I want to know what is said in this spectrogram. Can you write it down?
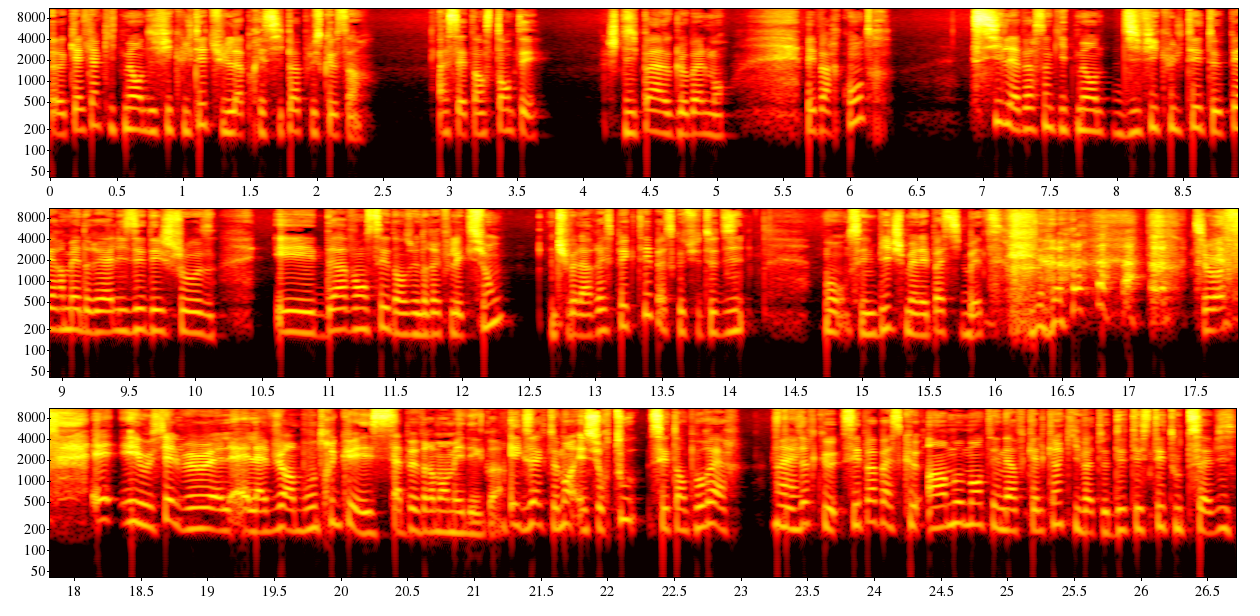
Euh, Quelqu'un qui te met en difficulté, tu l'apprécies pas plus que ça, à cet instant T. Je dis pas globalement. Mais par contre, si la personne qui te met en difficulté te permet de réaliser des choses et d'avancer dans une réflexion, tu vas la respecter parce que tu te dis bon, c'est une bitch, mais elle est pas si bête. tu vois? Et, et aussi, elle, veut, elle, elle a vu un bon truc et ça peut vraiment m'aider, quoi. Exactement. Et surtout, c'est temporaire. C'est-à-dire que c'est pas parce qu'à un moment t'énerves quelqu'un qui va te détester toute sa vie.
